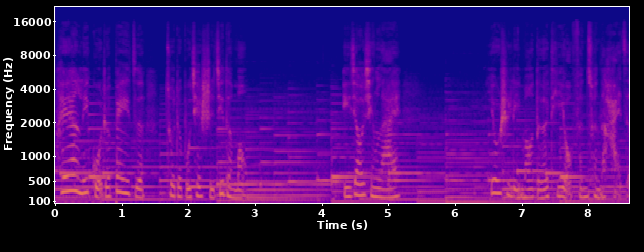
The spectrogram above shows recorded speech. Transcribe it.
黑暗里裹着被子做着不切实际的梦，一觉醒来又是礼貌得体有分寸的孩子。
